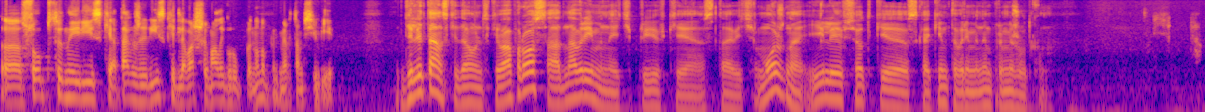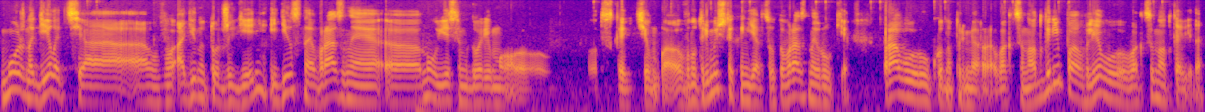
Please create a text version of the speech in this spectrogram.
э, собственные риски, а также риски для вашей малой группы, ну, например, там семьи. Дилетантский довольно-таки вопрос, одновременно эти прививки ставить можно или все-таки с каким-то временным промежутком? Можно делать а, в один и тот же день. Единственное, в разные, э, ну, если мы говорим о вот, сказать, внутримышечных инъекций, то в разные руки. Правую руку, например, вакцину от гриппа, в левую вакцину от ковида.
